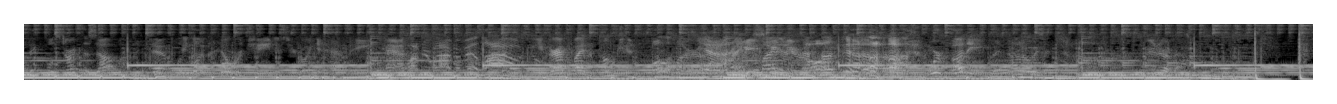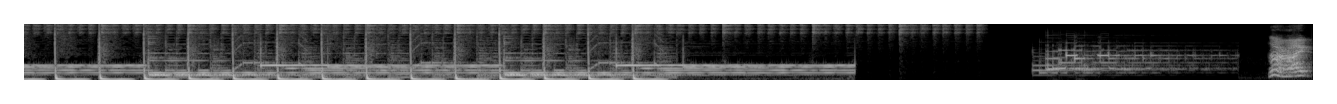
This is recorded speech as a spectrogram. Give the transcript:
think we'll start this out with an example. Of the forward changes, you're going to have a path. Wonder why I'm a bit loud. You grab by the function. Qualifier. Yeah, we might be wrong. we're funny, but not always. We're gonna do our best. All right,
